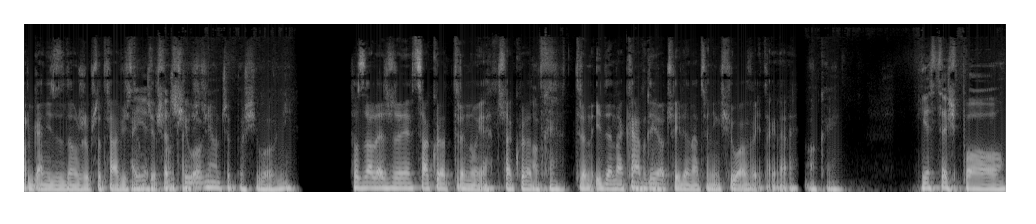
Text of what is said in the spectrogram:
organizm zdążył przetrawić A tę pierwszą przed część. siłownią czy po siłowni? To zależy, co akurat trenuję. Czy akurat Okej. tren- idę na cardio, czy idę na trening siłowy i tak dalej. Okej. Jesteś po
